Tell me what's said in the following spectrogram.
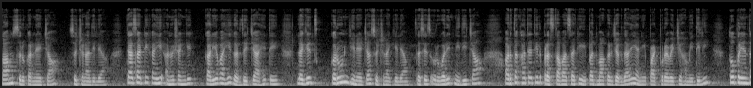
काम सुरू करण्याच्या सूचना दिल्या. त्यासाठी काही अनुषंगिक कार्यवाही गरजेची आहे ते लगेच करून घेण्याच्या सूचना केल्या. तसेच उर्वरित निधीच्या अर्थखात्यातील प्रस्तावासाठी पद्माकर जगदाळे यांनी पाठपुराव्याची हमी दिली. तोपर्यंत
